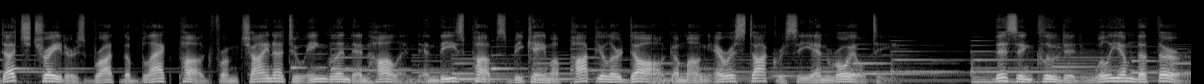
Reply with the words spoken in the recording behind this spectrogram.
Dutch traders brought the black pug from China to England and Holland and these pups became a popular dog among aristocracy and royalty. This included William III,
